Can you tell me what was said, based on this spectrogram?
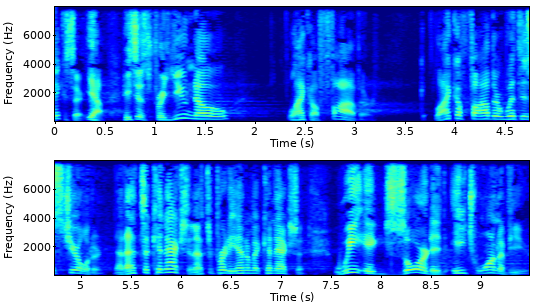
think it's there. Yeah. He says, for you know like a father, like a father with his children. Now that's a connection. That's a pretty intimate connection. We exhorted each one of you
